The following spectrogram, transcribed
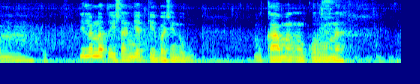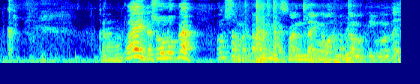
Hmm. Di lang na to isanyad kay basin og og kamang ang corona. Karawa. Ay, nasunog na. Ang sama ka nagpantay nga wala ka mag-ingon. Ay,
